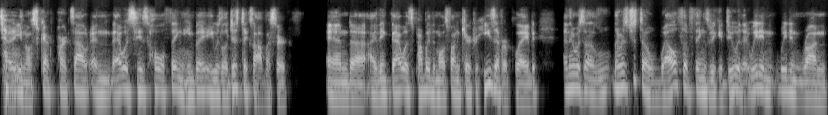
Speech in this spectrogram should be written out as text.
mm-hmm. you know scrapped parts out and that was his whole thing. He he was logistics officer. And uh, I think that was probably the most fun character he's ever played. And there was a there was just a wealth of things we could do with it. We didn't we didn't run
